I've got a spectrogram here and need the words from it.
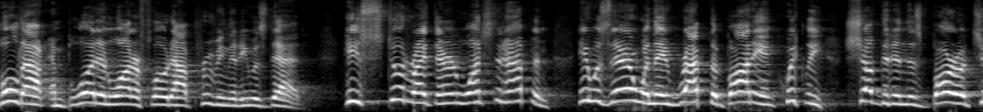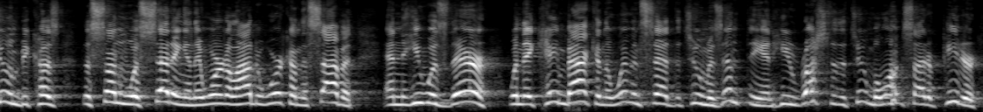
pulled out, and blood and water flowed out, proving that he was dead. He stood right there and watched it happen. He was there when they wrapped the body and quickly shoved it in this borrowed tomb because the sun was setting and they weren't allowed to work on the Sabbath. And he was there when they came back and the women said the tomb is empty. And he rushed to the tomb alongside of Peter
